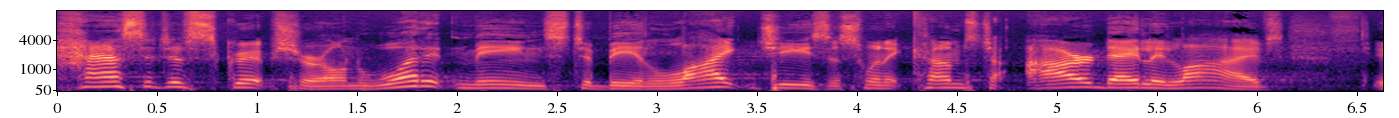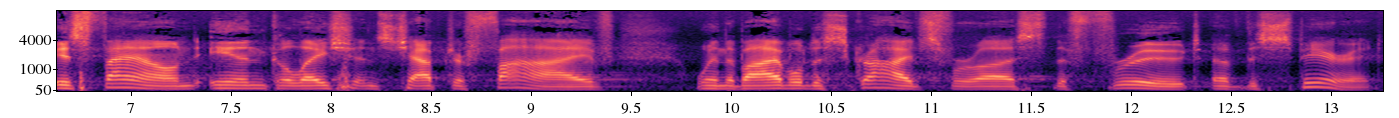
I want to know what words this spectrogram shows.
passage of Scripture on what it means to be like Jesus when it comes to our daily lives is found in Galatians chapter 5 when the Bible describes for us the fruit of the Spirit.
